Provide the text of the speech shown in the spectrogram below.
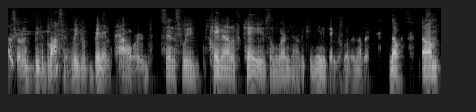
That's going to be the blossoming. We've been empowered since we came out of caves and learned how to communicate with one another. No, um,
